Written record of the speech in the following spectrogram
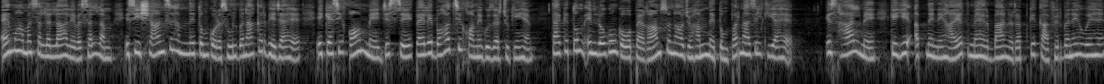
اے محمد صلی اللہ علیہ وسلم، اسی شان سے ہم نے تم کو رسول بنا کر بھیجا ہے، ایک ایسی قوم میں جس سے پہلے بہت سی قومیں گزر چکی ہیں، تاکہ تم ان لوگوں کو وہ پیغام سناؤ جو ہم نے تم پر نازل کیا ہے۔ اس حال میں کہ یہ اپنے نہایت مہربان رب کے کافر بنے ہوئے ہیں۔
